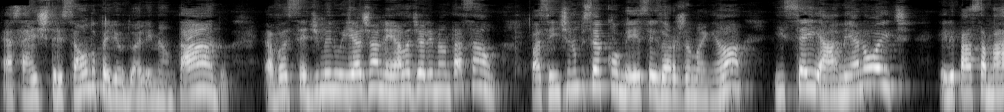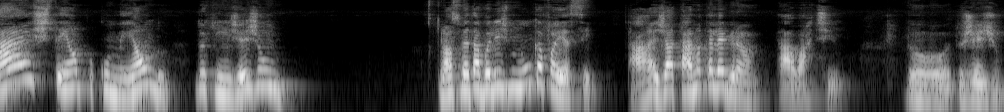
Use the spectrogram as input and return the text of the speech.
essa restrição do período alimentado, é você diminuir a janela de alimentação. O paciente não precisa comer 6 horas da manhã e ceiar meia-noite. Ele passa mais tempo comendo do que em jejum. Nosso metabolismo nunca foi assim, tá? Já está no Telegram, tá? O artigo do, do jejum.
